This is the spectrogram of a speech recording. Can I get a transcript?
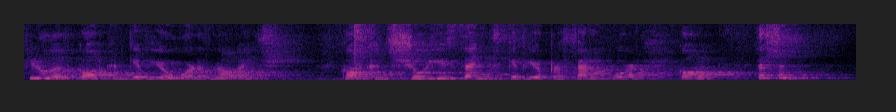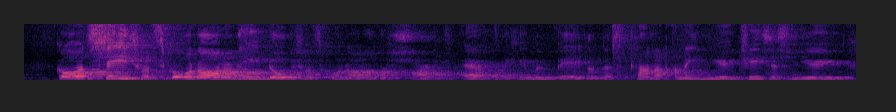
Do you know that God can give you a word of knowledge? God can show you things, give you a prophetic word. God, listen, God sees what's going on and He knows what's going on in the heart of every human being on this planet. And He knew, Jesus knew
